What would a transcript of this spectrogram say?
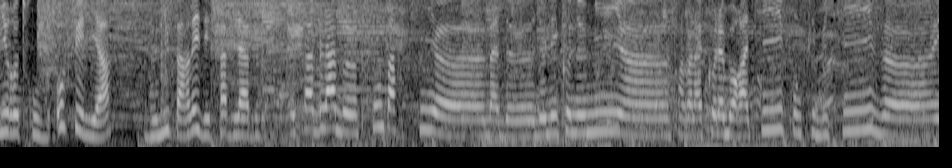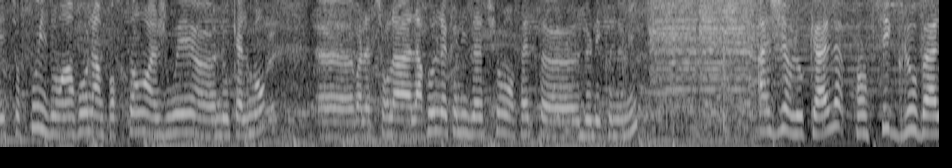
y retrouve Ophélia, venue parler des Fab Labs. Les Fab Labs font partie euh, bah, de, l'économie euh, collaborative, contributive, euh, et surtout ils ont un rôle important à jouer localement sur la, la, relocalisation en fait, de l'économie. Agir local, penser global.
